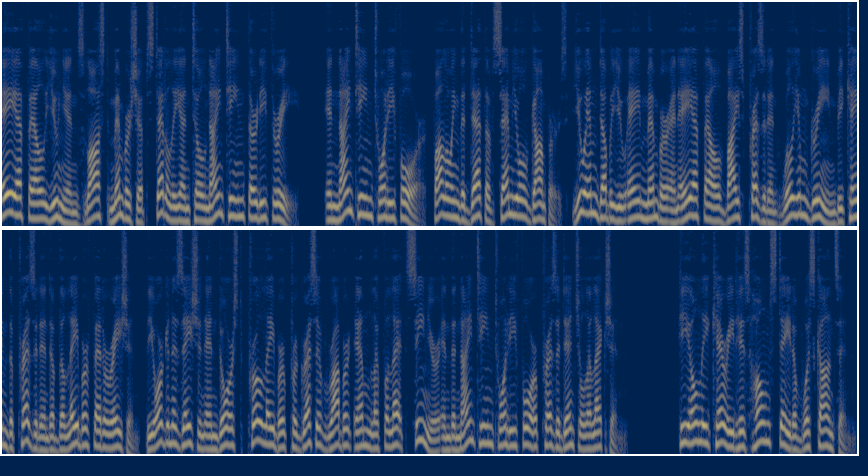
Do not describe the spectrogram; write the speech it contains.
AFL unions lost membership steadily until 1933. In 1924, following the death of Samuel Gompers, UMWA member and AFL vice president William Green became the president of the Labour Federation. The organization endorsed pro-labor progressive Robert M. La Follette Sr. in the 1924 presidential election. He only carried his home state of Wisconsin.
